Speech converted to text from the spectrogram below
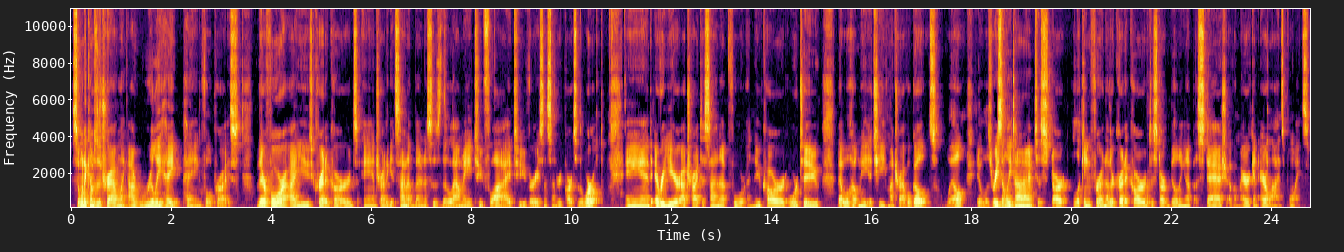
So, when it comes to traveling, I really hate paying full price. Therefore, I use credit cards and try to get sign up bonuses that allow me to fly to various and sundry parts of the world. And every year, I try to sign up for a new card or two that will help me achieve my travel goals. Well, it was recently time to start looking for another credit card to start building up a stash of American Airlines points.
